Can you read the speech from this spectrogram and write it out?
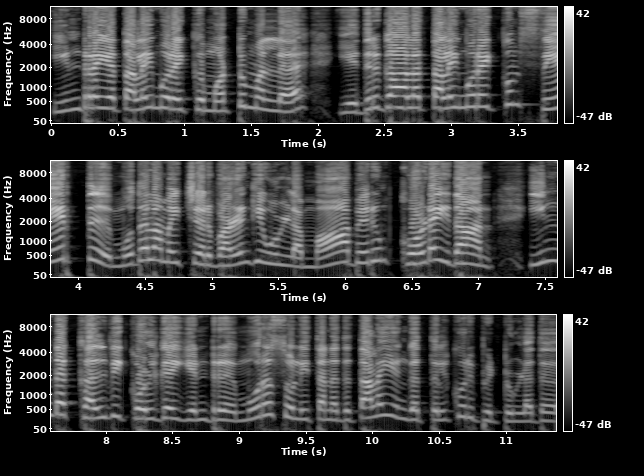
இன்றைய தலைமுறைக்கு மட்டுமல்ல எதிர்கால தலைமுறைக்கும் சேர்த்து முதலமைச்சர் வழங்கியுள்ள மாபெரும் கொடைதான் இந்த கல்விக் கொள்கை என்று முரசொலி தனது தலையங்கத்தில் குறிப்பிட்டுள்ளது.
